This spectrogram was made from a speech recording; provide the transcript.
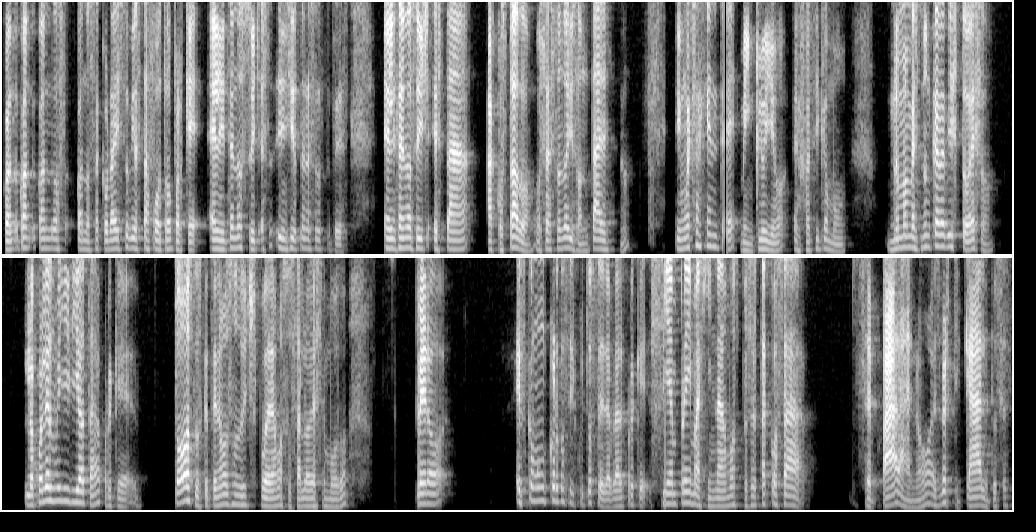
Cuando, cuando, cuando, Sakurai subió esta foto, porque el Nintendo Switch, insisto en eso estupidez, el Nintendo Switch está acostado, o sea, está en horizontal, ¿no? Y mucha gente, me incluyo, fue así como, no mames, nunca había visto eso. lo cual es muy idiota porque todos los que tenemos un Switch podríamos usarlo de ese modo, pero es como un cortocircuito cerebral porque siempre imaginamos, pues esta cosa se para, ¿no? Es vertical, entonces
